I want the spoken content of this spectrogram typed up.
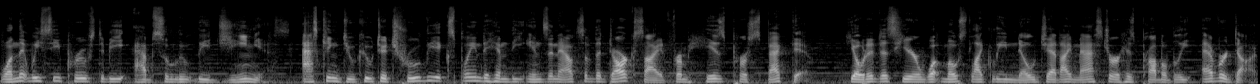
one that we see proves to be absolutely genius, asking Dooku to truly explain to him the ins and outs of the dark side from his perspective. Yoda does here what most likely no Jedi Master has probably ever done,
